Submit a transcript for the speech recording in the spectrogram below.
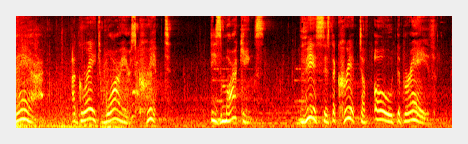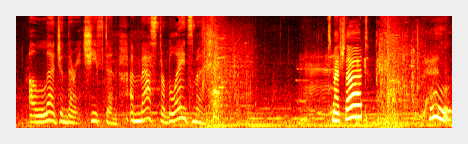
There, a great warrior's crypt. These markings. This is the crypt of Ode the Brave. A legendary chieftain, a master bladesman. Smash that. Ooh.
